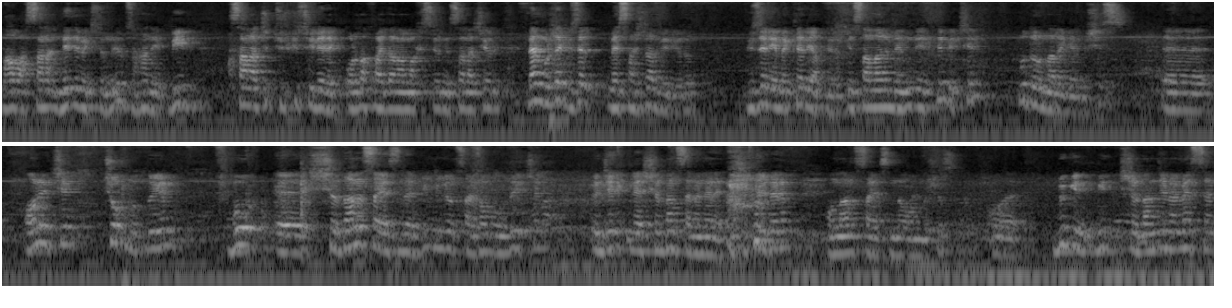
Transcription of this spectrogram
baba sana ne demek istiyorum biliyor musun? Hani bir sanatçı türkü söyleyerek orada faydalanmak istiyorum insanlar şey Ben burada güzel mesajlar veriyorum. Güzel yemekler yapıyorum. İnsanları memnun ettiğim için bu durumlara gelmişiz. Ee, onun için çok mutluyum. Bu e, şırdanın sayesinde 1 milyon sayfam olduğu için öncelikle şırdan sevenlere teşekkür ederim. Onların sayesinde olmuşuz. Bugün bir şırdancı Mehmetsem,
